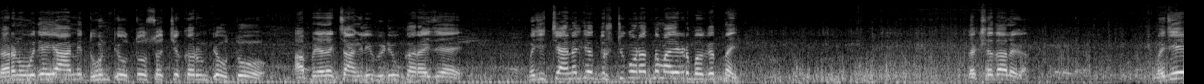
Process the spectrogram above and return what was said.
कारण उद्या या आम्ही धुवून ठेवतो स्वच्छ करून ठेवतो. आपल्याला एक चांगली व्हिडिओ करायची आहे. म्हणजे चॅनलच्या दृष्टिकोनातनं माझ्याकडे बघत नाही लक्षात आलं का? म्हणजे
